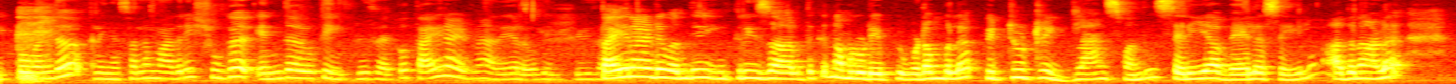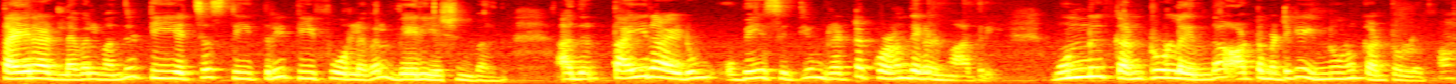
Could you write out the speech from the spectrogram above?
இப்போ வந்து நீங்கள் சொன்ன மாதிரி சுகர் எந்த அளவுக்கு இன்க்ரீஸ் ஆயிருக்கோ தைராய்டுமே அதே அளவுக்கு இன்க்ரீஸ் தைராய்டு வந்து இன்க்ரீஸ் ஆகிறதுக்கு நம்மளுடைய உடம்புல பிட்யூட்ரி கிளான்ஸ் வந்து சரியாக வேலை செய்யலை. அதனால் தைராய்டு லெவல் வந்து TSH T three T four level variation வருது. அது தைராய்டும் ஒபேசிட்டியும் ரெட்டை குழந்தைகள் மாதிரி. ஒன்று கண்ட்ரோலில் இருந்தால் ஆட்டோமேட்டிக்காக இன்னொன்று கண்ட்ரோல் இருக்கும்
